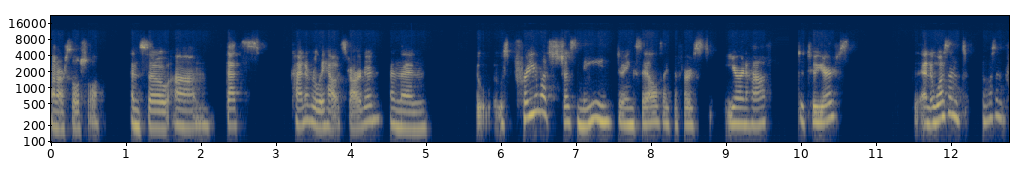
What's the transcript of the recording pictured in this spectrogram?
and our social. And so um, that's kind of really how it started. And then it, it, was pretty much just me doing sales like the first year and a half to two years. And it wasn't it wasn't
